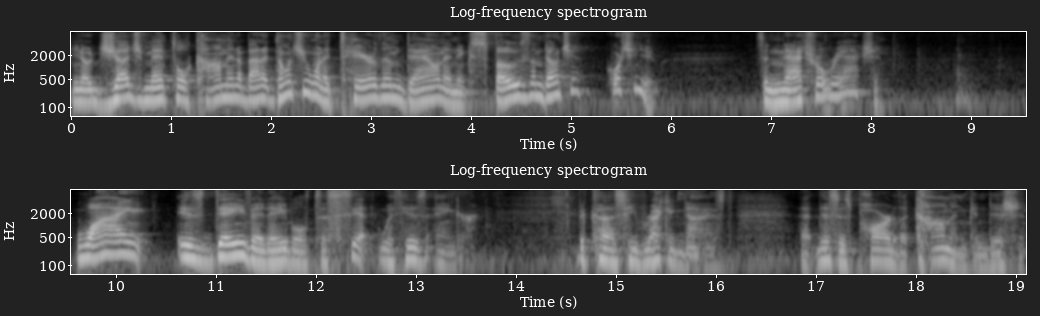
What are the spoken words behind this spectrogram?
you know, judgmental comment about it? Don't you want to tear them down and expose them, don't you? Of course you do. It's a natural reaction. Why is David able to sit with his anger? Because he recognized that this is part of the common condition.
